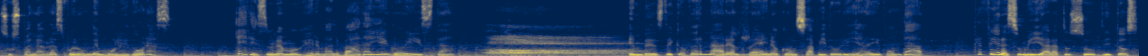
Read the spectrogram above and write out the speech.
Sus palabras fueron demoledoras. Eres una mujer malvada y egoísta. En vez de gobernar el reino con sabiduría y bondad, prefieres humillar a tus súbditos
